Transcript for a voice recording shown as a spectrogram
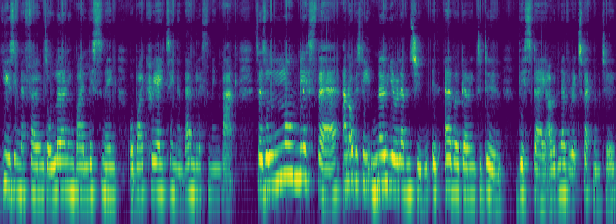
using their phones or learning by listening or by creating and then listening back. So there's a long list there, and obviously, no year 11 student is ever going to do this day. I would never expect them to,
